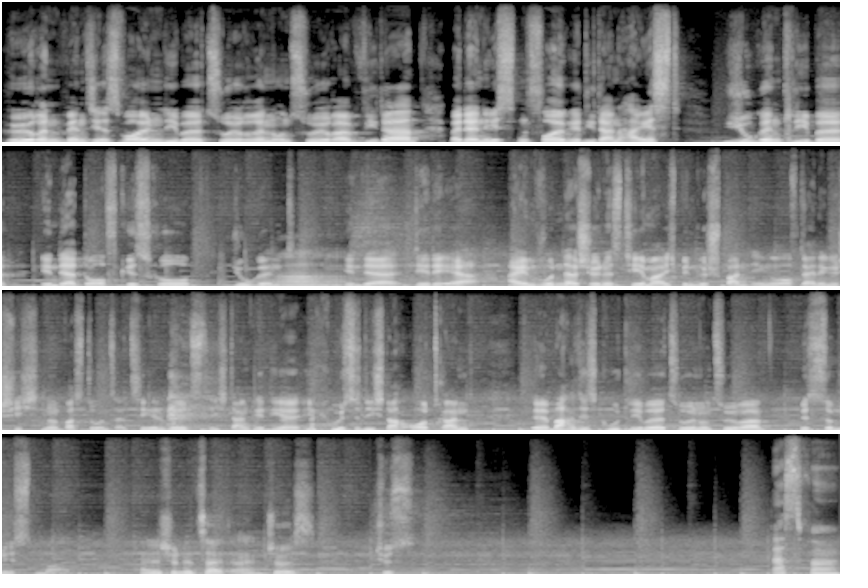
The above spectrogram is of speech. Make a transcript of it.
hören, wenn Sie es wollen, liebe Zuhörerinnen und Zuhörer, wieder bei der nächsten Folge, die dann heißt Jugendliebe in der Dorfdisco, Jugend ah. in der DDR. Ein wunderschönes Thema. Ich bin gespannt, Ingo, auf deine Geschichten und was du uns erzählen willst. Ich danke dir. Ich grüße dich nach Ortrand. Äh, machen Sie es gut, liebe Zuhörerinnen und Zuhörer. Bis zum nächsten Mal. Eine schöne Zeit ein. Tschüss. Tschüss. Das war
